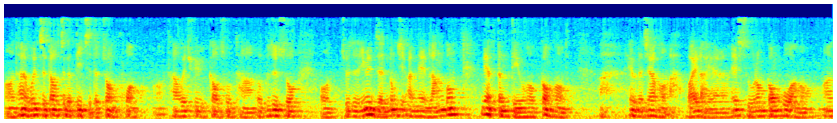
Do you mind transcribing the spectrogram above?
啊，他也会知道这个弟子的状况他会去告诉他，而不是说。哦，就是因为人东西安内，人讲你要登场吼讲吼啊，还有大家吼啊，白来啊，那书拢讲过吼啊，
